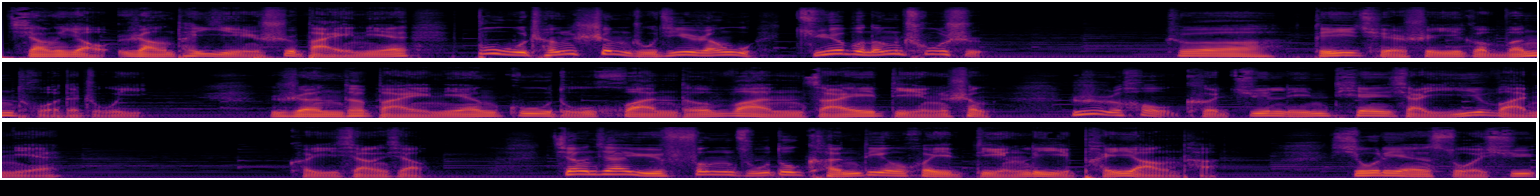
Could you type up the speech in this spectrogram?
将要让他隐世百年，不成圣主级人物，绝不能出世。这的确是一个稳妥的主意。忍得百年孤独，换得万载鼎盛，日后可君临天下一万年。可以想象，江家与风族都肯定会鼎力培养他，修炼所需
